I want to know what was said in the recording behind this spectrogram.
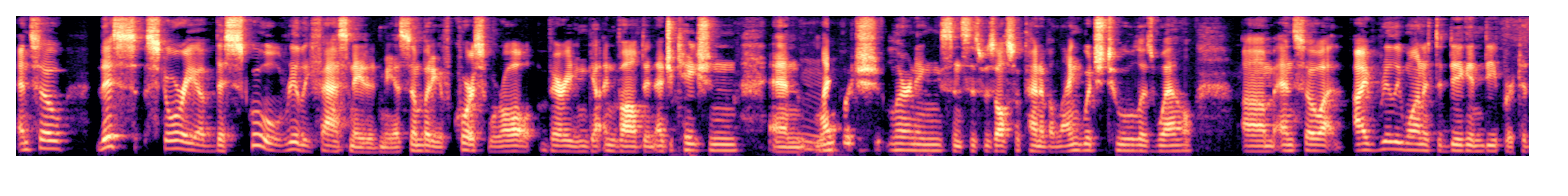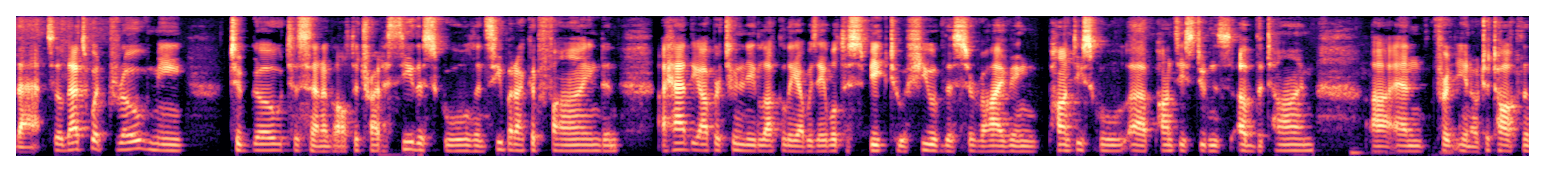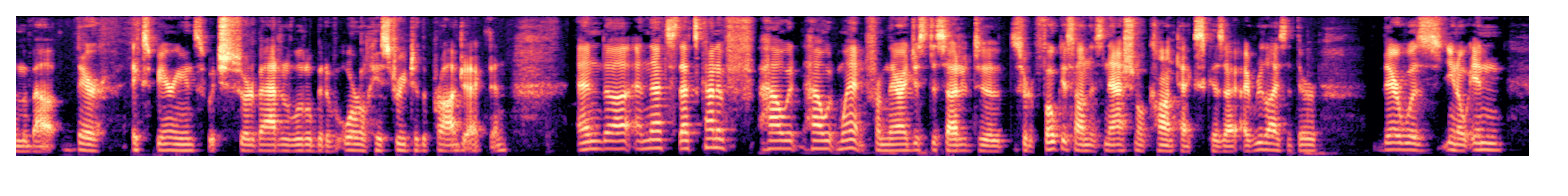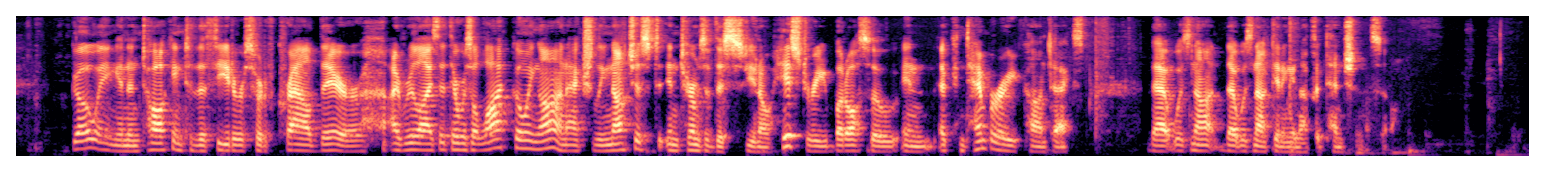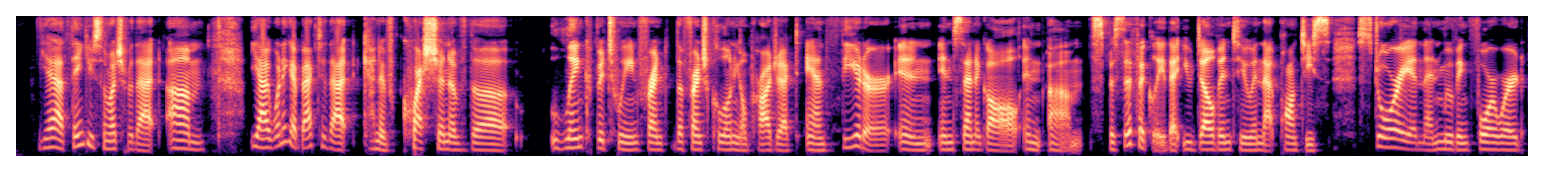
and so this story of this school really fascinated me. As somebody of course we're all very involved in education and mm. language learning since this was also kind of a language tool as well um, and so I, I, really wanted to dig in deeper to that. So that's what drove me to go to senegal to try to see the school and see what i could find. And i had the opportunity luckily i was able to speak to a few of the surviving ponty school uh, ponty students of the time uh, and for you know to talk to them about their experience, which sort of added a little bit of oral history to the project, and and uh, and that's that's kind of how it how it went from there. I just decided to sort of focus on this national context because I, I realized that there there was you know in going and in talking to the theater sort of crowd there, I realized that there was a lot going on actually, not just in terms of this, you know, history, but also in a contemporary context that was not that was not getting enough attention. So. Yeah, thank you so much for that. Um, yeah, I want to get back to that kind of question of the link between French, the French colonial project and theater in in Senegal, in um, specifically that you delve into in that Ponty's story, and then moving forward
